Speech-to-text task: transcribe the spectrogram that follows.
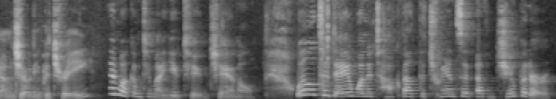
I'm Joni Patry and welcome to my YouTube channel. Well, today I want to talk about the transit of Jupiter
